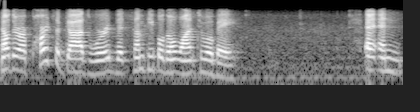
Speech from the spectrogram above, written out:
Now, there are parts of God's Word that some people don't want to obey. And, and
